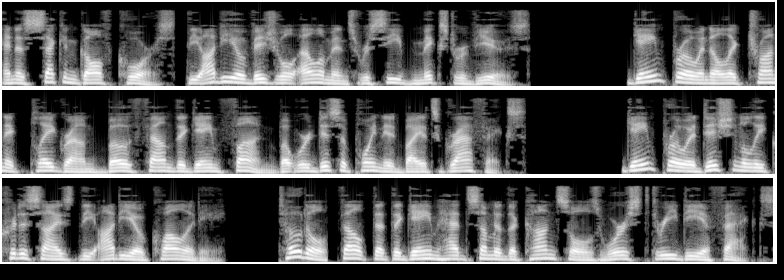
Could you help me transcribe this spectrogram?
and a second golf course. The audio-visual elements received mixed reviews. GamePro and Electronic Playground both found the game fun but were disappointed by its graphics. GamePro additionally criticized the audio quality. Total, felt that the game had some of the console's worst 3D effects.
